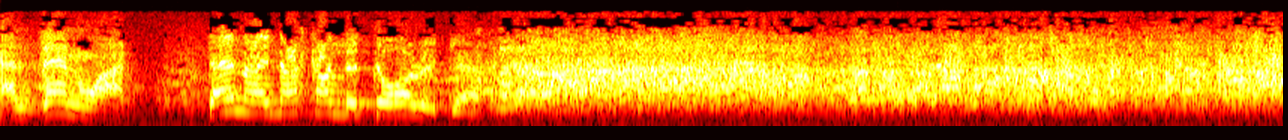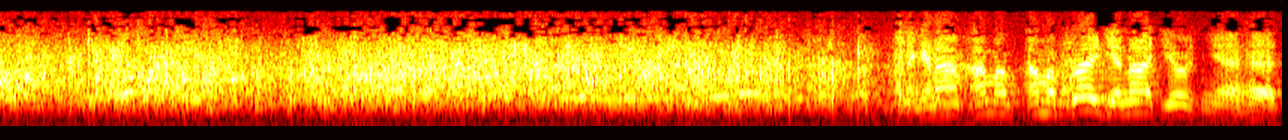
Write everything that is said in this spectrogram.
And then what? Then I knock on the door again. Finnegan, I'm, I'm, I'm afraid you're not using your head.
